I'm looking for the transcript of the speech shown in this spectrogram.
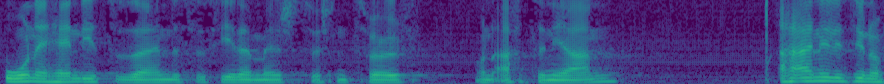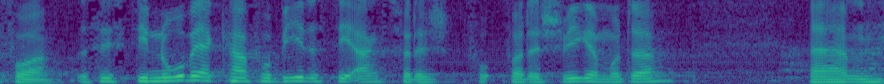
ohne Handy zu sein. Das ist jeder Mensch zwischen 12 und 18 Jahren. Ach, eine lese ich noch vor. Das ist die Noverkaphobie, das ist die Angst vor der, vor der Schwiegermutter. Ähm,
